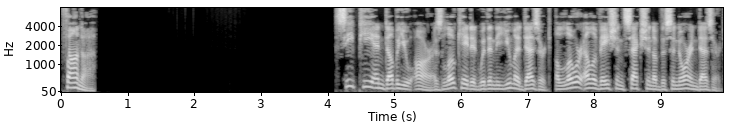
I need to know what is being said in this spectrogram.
Fauna CPNWR is located within the Yuma Desert, a lower elevation section of the Sonoran Desert.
